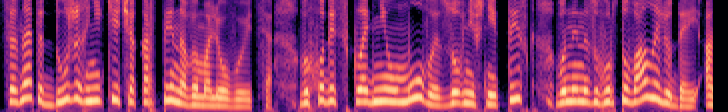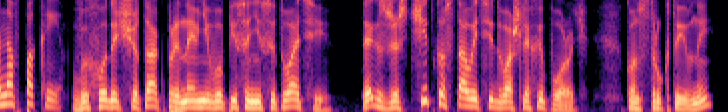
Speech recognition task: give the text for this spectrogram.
Це, знаєте, дуже гнітюча картина вимальовується. Виходить, складні умови, зовнішній тиск, вони не згуртували людей, а навпаки. Виходить, що так, принаймні в описаній ситуації. Текст же ж чітко ставить ці два шляхи поруч. Конструктивний,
